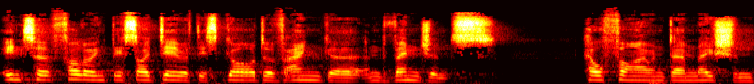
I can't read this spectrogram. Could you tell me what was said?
into following this idea of this God of anger and vengeance, hellfire and damnation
